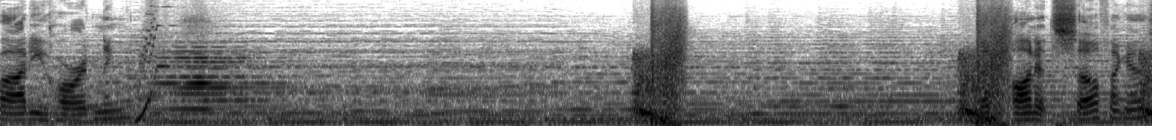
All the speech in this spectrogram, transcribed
Body hardening. That on itself, I guess?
